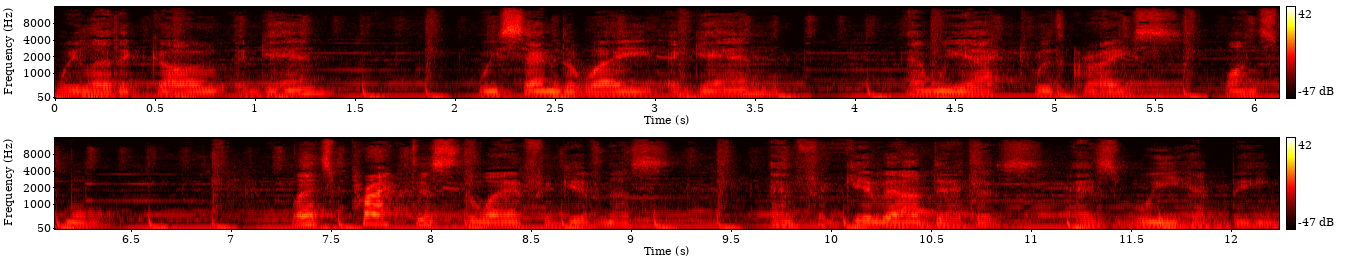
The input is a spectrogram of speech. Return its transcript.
We let it go again, we send away again, and we act with grace once more. Let's practice the way of forgiveness and forgive our debtors as we have been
